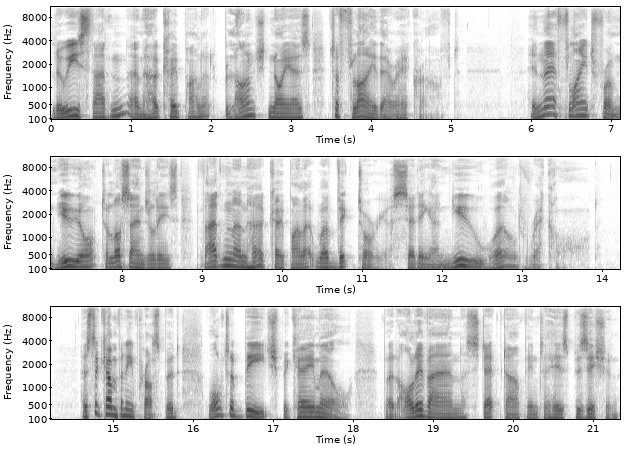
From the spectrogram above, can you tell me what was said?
Louise Thaden and her co pilot Blanche Noyes, to fly their aircraft. In their flight from New York to Los Angeles, Thaden and her co pilot were victorious, setting a new world record. As the company prospered, Walter Beech became ill, but Olive Ann stepped up into his position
